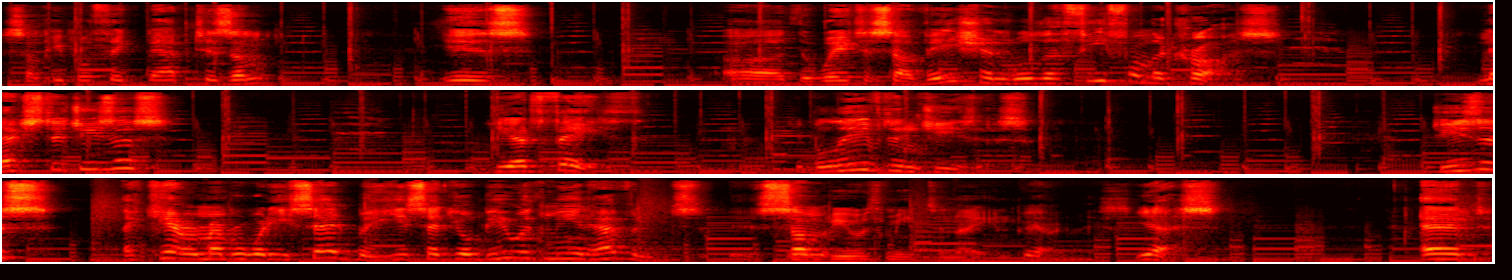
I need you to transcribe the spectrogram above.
some people think baptism is uh, the way to salvation well the thief on the cross next to jesus he had faith he believed in Jesus. Jesus, I can't remember what he said, but he said, "You'll be with me in heaven." Some You'll be with me tonight in Yeah. paradise. yes, and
